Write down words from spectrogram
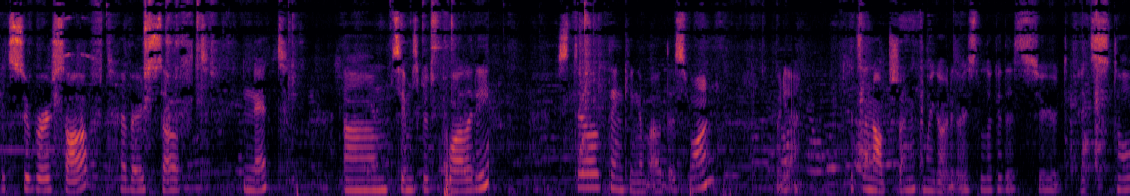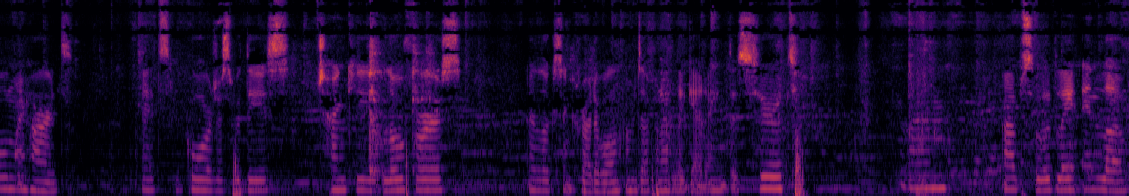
It's super soft, a very soft knit. Um, seems good quality. Still thinking about this one. But yeah, it's an option. Oh my god, guys, look at this suit. It stole my heart. It's gorgeous with these chunky loafers. It looks incredible. I'm definitely getting this suit. I'm absolutely in love.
